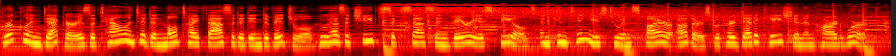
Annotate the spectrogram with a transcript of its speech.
Brooklyn Decker is a talented and multifaceted individual who has achieved success in various fields and continues to inspire others with her dedication and hard work.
